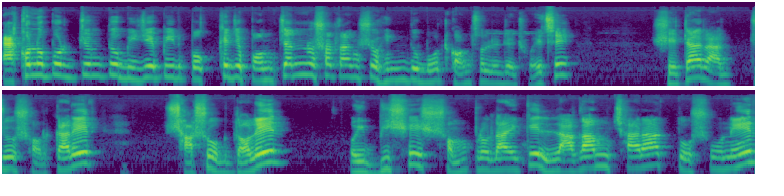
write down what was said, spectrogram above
এখনও পর্যন্ত বিজেপির পক্ষে যে পঞ্চান্ন শতাংশ হিন্দু ভোট কনসলিডেট হয়েছে সেটা রাজ্য সরকারের শাসক দলের ওই বিশেষ সম্প্রদায়কে লাগাম ছাড়া তোষণের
